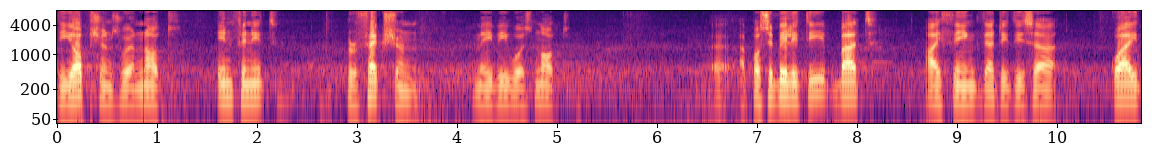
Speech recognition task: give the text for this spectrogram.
The options were not infinite. Perfection maybe was not uh, a possibility, but I think that it is a quite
